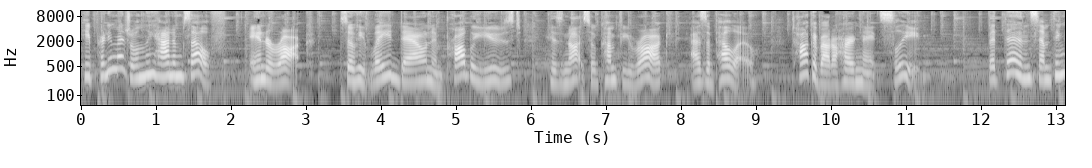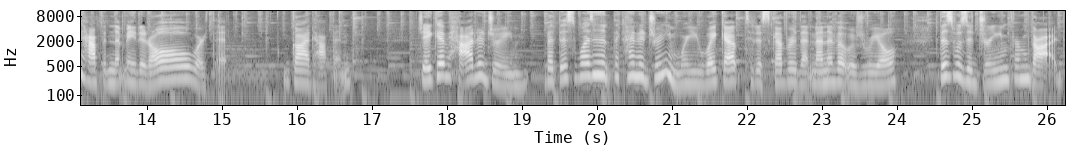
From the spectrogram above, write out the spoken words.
He pretty much only had himself and a rock. So he laid down and probably used his not so comfy rock as a pillow. Talk about a hard night's sleep. But then something happened that made it all worth it. God happened. Jacob had a dream, but this wasn't the kind of dream where you wake up to discover that none of it was real. This was a dream from God,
